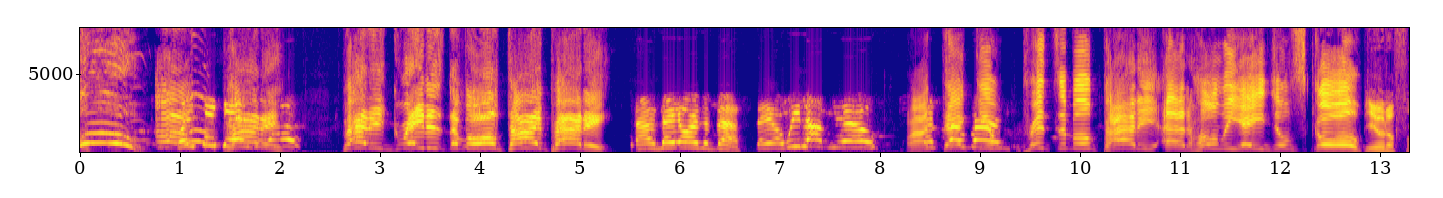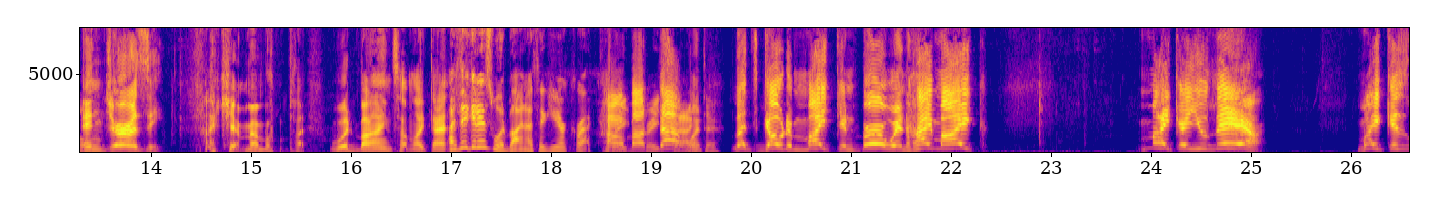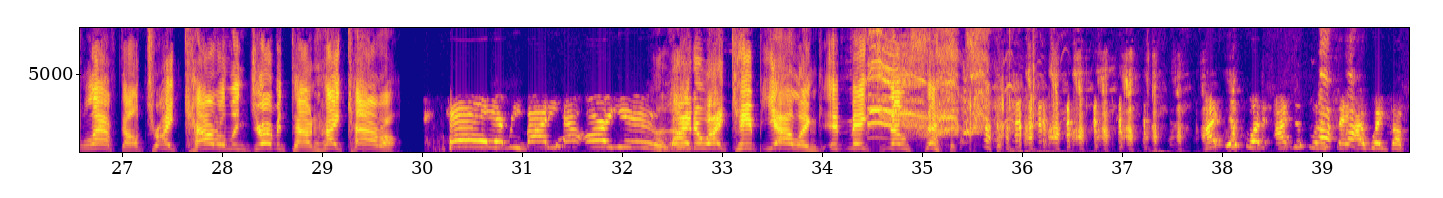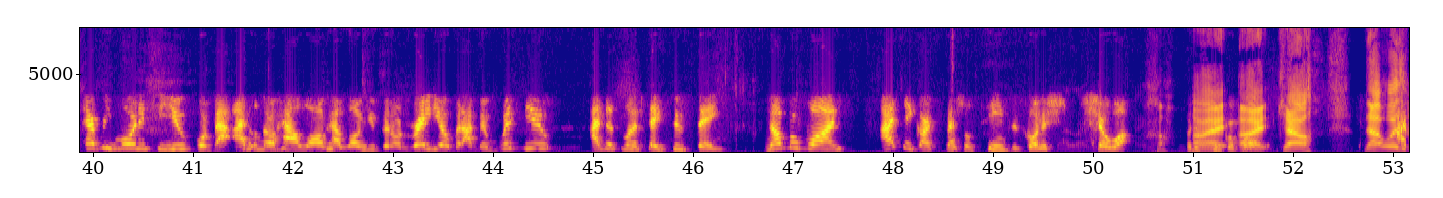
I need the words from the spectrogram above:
Woo! Oh, Patty! Patty, greatest of all time, Patty! Uh, they are the best. They are. We love you. Uh, thank you, Principal Patty at Holy Angel School. Beautiful. In Jersey. I can't remember. Woodbine, something like that. I think it is Woodbine. I think you're correct. How great, about great that one? Let's go to Mike and Berwyn. Hi, Mike. Mike, are you there? Mike has left. I'll try Carol in Germantown. Hi, Carol. Hey, everybody. How are you? Why do I keep yelling? It makes no sense. I just want I just want to say I wake up every morning to you for about I don't know how long how long you've been on radio, but I've been with you. I just want to say two things. Number one, I think our special teams is going to sh- show up for the all right, Super Bowl. right, Carol. That was I-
